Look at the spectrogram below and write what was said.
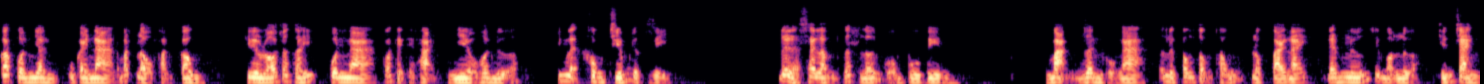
các quân nhân Ukraine đã bắt đầu phản công thì điều đó cho thấy quân Nga có thể thiệt hại nhiều hơn nữa nhưng lại không chiếm được gì. Đây là sai lầm rất lớn của ông Putin. Mạng dân của Nga đã được ông Tổng thống độc tài này đem nướng trên ngọn lửa chiến tranh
